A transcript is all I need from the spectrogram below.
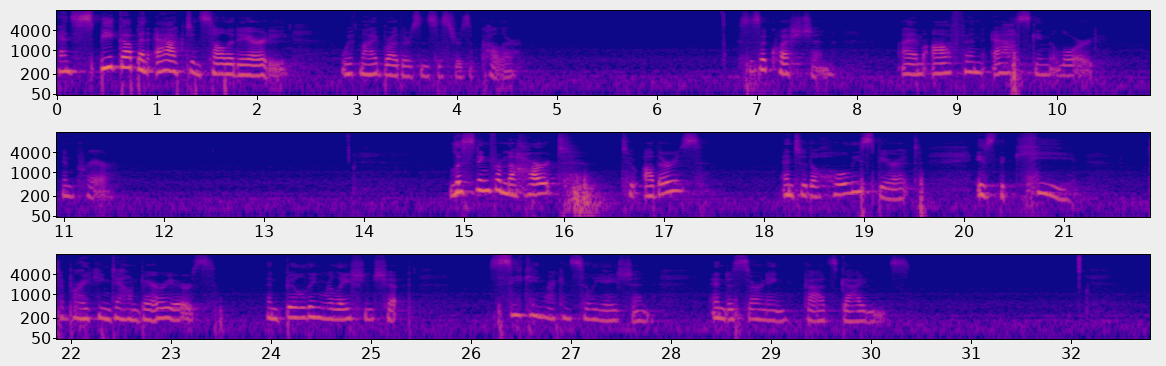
and speak up and act in solidarity with my brothers and sisters of color? This is a question I am often asking the Lord in prayer. Listening from the heart to others and to the Holy Spirit is the key to breaking down barriers and building relationship, seeking reconciliation, and discerning God's guidance.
